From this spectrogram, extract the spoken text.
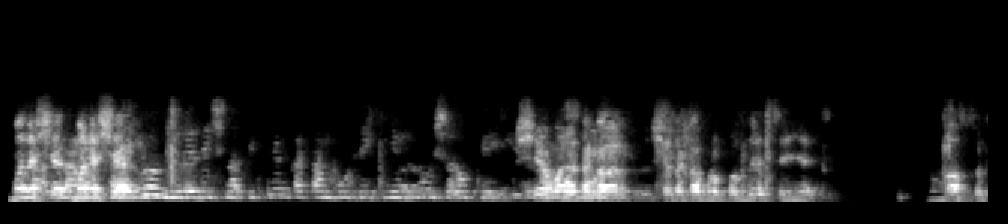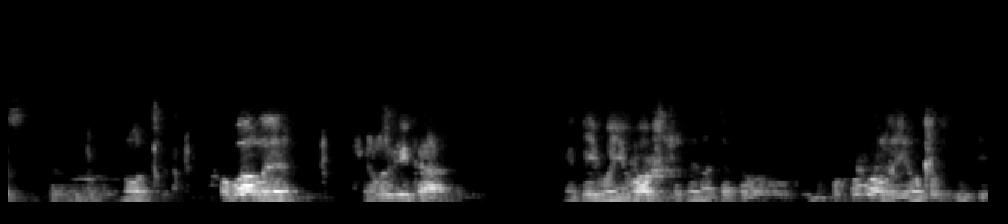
У мене ще, на мене ще, район юридична підтримка там буде їм, ну і широкий. ще в мене така, ще така пропозиція є. У нас тут, е, ну, ховали чоловіка, який воював з 14 року. Ну, поховали його по суті.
